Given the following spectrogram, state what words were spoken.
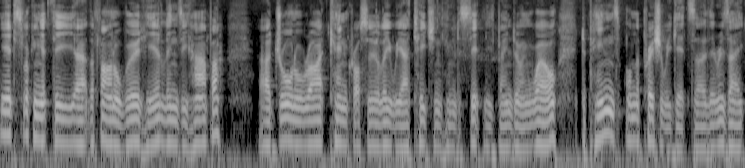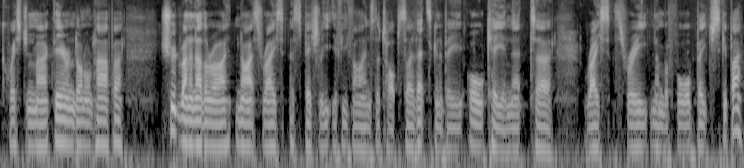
Yeah, just looking at the uh, the final word here, Lindsay Harper. Uh, drawn all right, can cross early. We are teaching him to sit. And he's been doing well. Depends on the pressure we get. So there is a question mark there, and Donald Harper should run another nice race, especially if he finds the top. So that's going to be all key in that uh, race three, number four, Beach Skipper.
